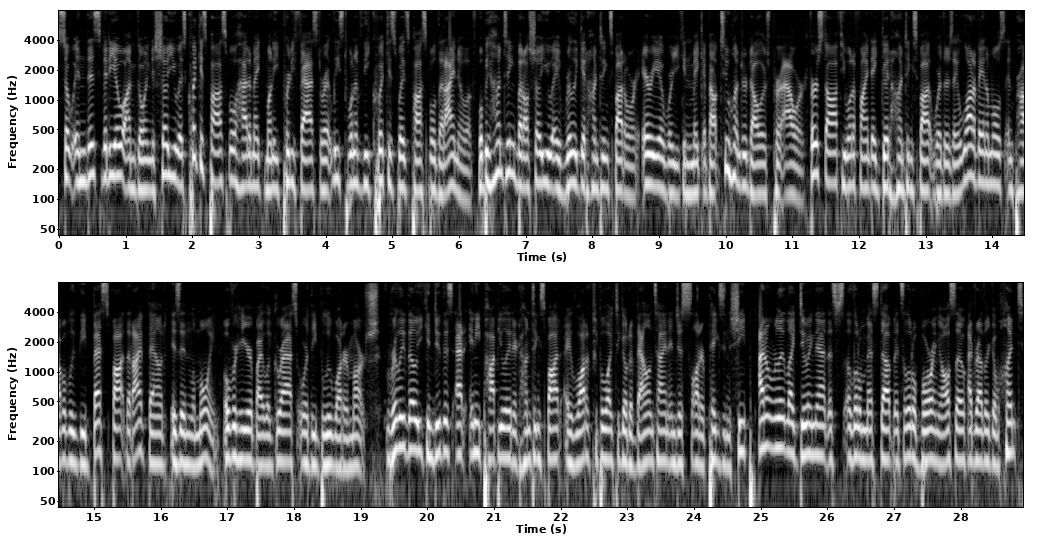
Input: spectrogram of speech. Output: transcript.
So in this video, I'm going to show you as quick as possible how to make money pretty fast, or at least one of the quickest ways possible that I know of. We'll be hunting, but I'll show you a really good hunting spot or area where you can make about $200 per hour. First off, you want to find a good hunting spot where there's a lot of animals, and probably the best spot that I've found is in Lemoyne, over here by Lagras or the Blue Water Marsh. Really though, you can do this at any populated hunting spot. A lot of people like to go to Valentine and just slaughter pigs and sheep. I don't really like doing that. That's a little messed up. It's a little boring also. I'd rather go hunt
